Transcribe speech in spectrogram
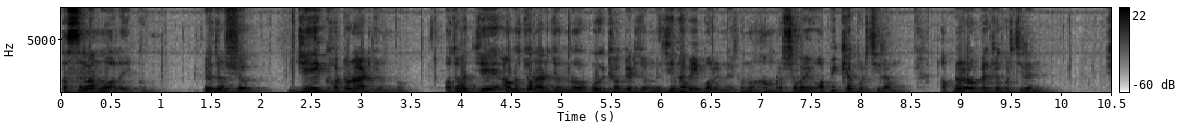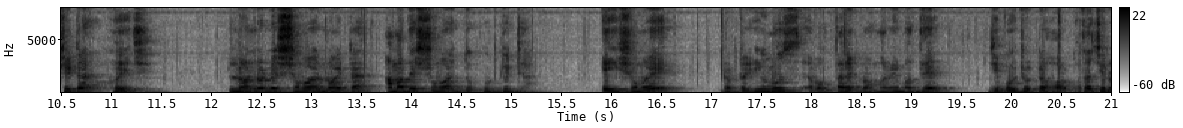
আসসালামু আলাইকুম। প্রিয় দর্শক, যে ঘটনার জন্য অথবা যে আলোচনার জন্য, বৈঠকের জন্য যেভাবেই বলেন না কেন, আমরা সবাই অপেক্ষা করছিলাম। আপনারা অপেক্ষা করছিলেন? সেটা হয়েছে। লন্ডনের সময় নয়টা, আমাদের সময় দুপুর দুইটা। এই সময়ে ডক্টর ইউনুস এবং তারেক রহমানের মধ্যে যে বৈঠকটা হওয়ার কথা ছিল,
